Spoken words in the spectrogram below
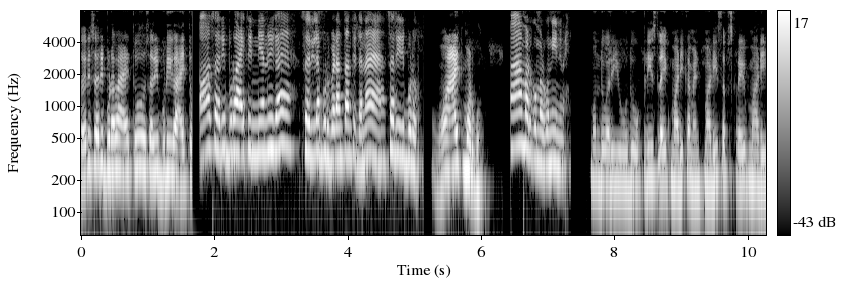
ಸರಿ ಸರಿ ಬಿಡವ ಆಯ್ತು. ಸರಿ ಬಿಡಿಗ ಆಯ್ತು. ಆ ಸರಿ ಬಿಡು ಆಯ್ತು. ಇನ್ನೇನು ಈಗ? ಸರಿ ಇಲ್ಲ ಬಿಡ್ಬೇಡ ಅಂತ ಅಂತಿದ್ದಾನ? ಸರಿ ಬಿಡು. ಹ್ಞೂ ಆಯ್ತು ಮಡ್ಗು. ಹಾ ಮಡ್ಗು ಮಡ್ಗು ನೀನು ಮುಂದುವರಿಯುವುದು. ಪ್ಲೀಸ್ ಲೈಕ್ ಮಾಡಿ ಕಮೆಂಟ್ ಮಾಡಿ ಸಬ್ಸ್ಕ್ರೈಬ್ ಮಾಡಿ.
